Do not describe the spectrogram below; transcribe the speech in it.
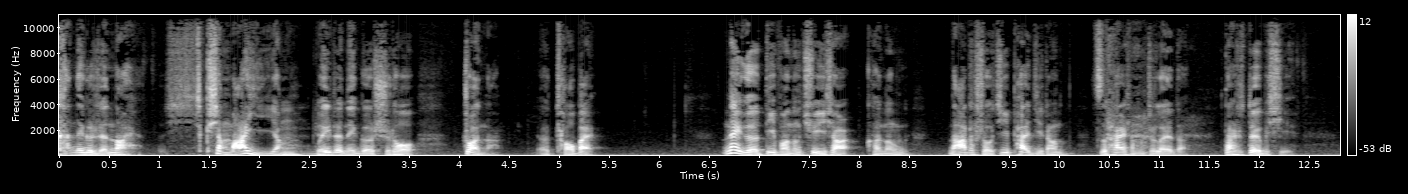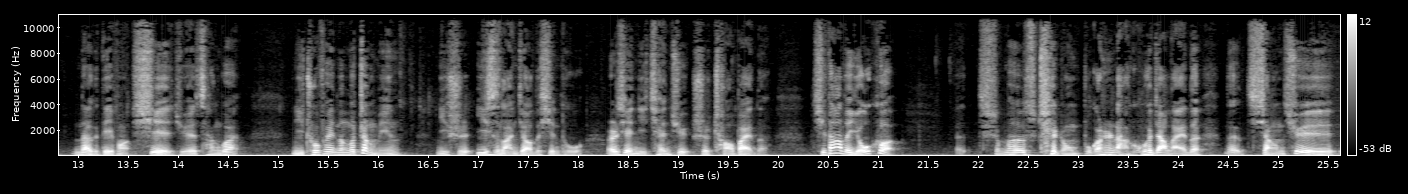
看那个人呐，像蚂蚁一样围着那个石头转呐。呃，朝拜那个地方能去一下，可能拿着手机拍几张自拍什么之类的。但是对不起，那个地方谢绝参观。你除非能够证明你是伊斯兰教的信徒，而且你前去是朝拜的，其他的游客，呃，什么这种不管是哪个国家来的，那想去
